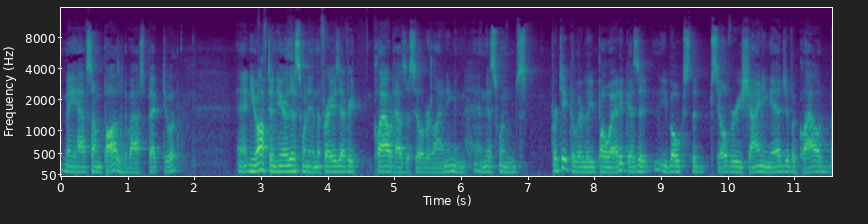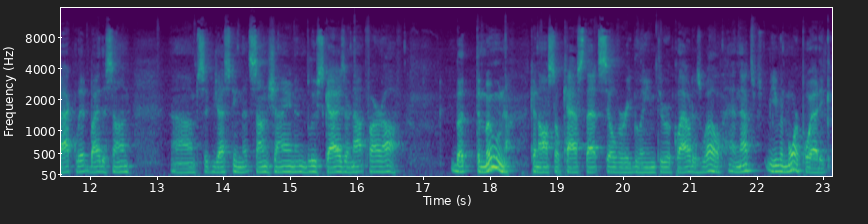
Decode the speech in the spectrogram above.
may have some positive aspect to it. And you often hear this one in the phrase, every cloud has a silver lining, and, and this one's particularly poetic as it evokes the silvery shining edge of a cloud backlit by the sun um, suggesting that sunshine and blue skies are not far off. But the moon can also cast that silvery gleam through a cloud as well, and that's even more poetic.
